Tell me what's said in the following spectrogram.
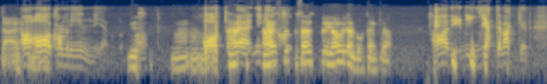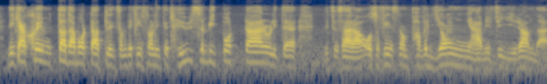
där. ja A kommer ni in igen. Just. Ja. Mm, mm. Och eh, ni så här, kan så här skulle jag vilja bo tänker jag. Ja, det, det är jättevackert. Ni kan skymta där borta att liksom, det finns något litet hus en bit bort där och lite, lite så här och så finns någon paviljong här vid fyran där.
